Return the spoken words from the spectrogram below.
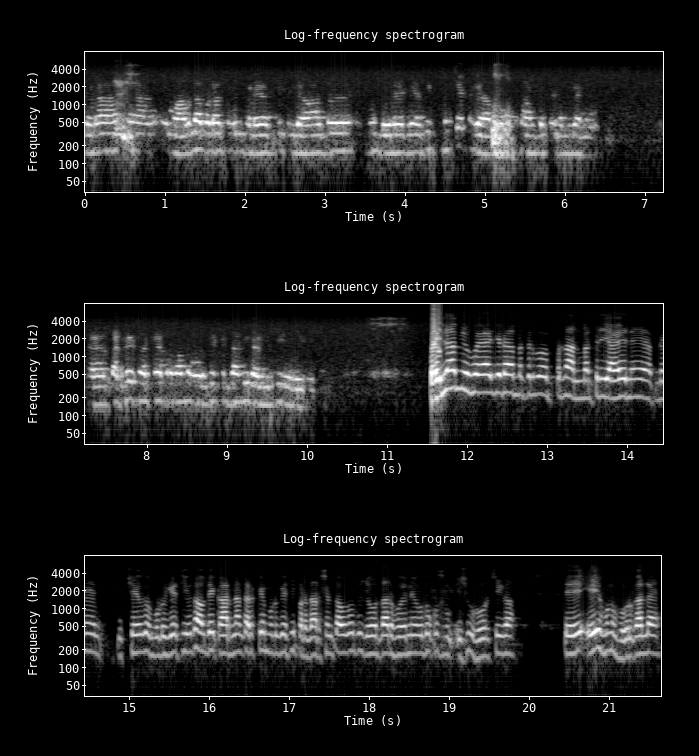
ਬੜਾ, ਇਹ ਮਾਮਲਾ ਬੜਾ ਸੋਚ ਬੜਿਆ ਸੀ, ਪੰਜਾਬ ਨੂੰ ਜੋੜਿਆ ਗਿਆ ਸੀ, ਸਮੁੱਚੇ ਪੰਜਾਬ ਨੂੰ ਨੁਕਸਾਨ ਦਿੱਤੇ ਲੰਗਿਆ ਤਕੜੇ ਸੁਰੱਖਿਆ ਪ੍ਰਬੰਧ ਹੋਣ ਦੇ ਕਿੱਦਾਂ ਦੀ ਰਣਨੀਤੀ ਹੋ ਰਹੀ ਸੀ ਪਹਿਲਾਂ ਵੀ ਹੋਇਆ ਜਿਹੜਾ ਮਤਲਬ ਪ੍ਰਧਾਨ ਮੰਤਰੀ ਆਏ ਨੇ, ਆਪਣੇ ਪਿੱਛੇ ਉਦੋਂ ਮੁੜ ਗਏ ਸੀ ਉਹ ਤਾਂ ਆਪਦੇ ਕਾਰਨਾਂ ਕਰਕੇ ਮੁੜ ਗਏ ਸੀ, ਪ੍ਰਦਰਸ਼ਨ ਤਾਂ ਉਦੋਂ ਵੀ ਜ਼ੋਰਦਾਰ ਹੋਏ ਨੇ, ਉਦੋਂ ਕੁਝ ਇਸ਼ੂ ਹੋਰ ਸੀਗਾ। ਤੇ ਇਹ ਹੁਣ ਹੋਰ ਗੱਲ ਹੈ,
